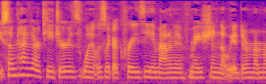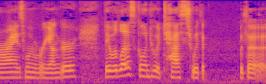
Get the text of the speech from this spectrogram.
sometimes our teachers when it was like a crazy amount of information that we had to memorize when we were younger, they would let us go into a test with a with a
